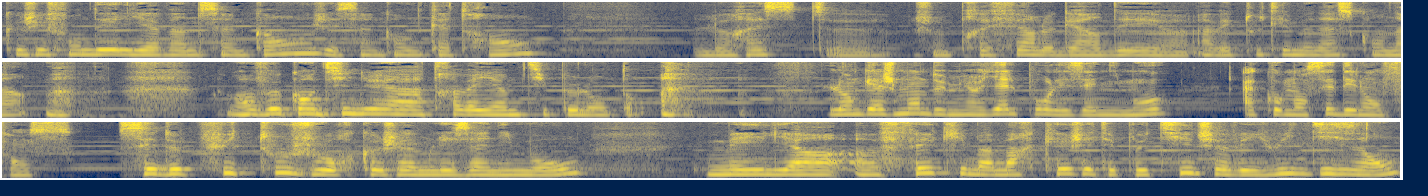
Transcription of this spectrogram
que j'ai fondée il y a 25 ans, j'ai 54 ans. Le reste, euh, je préfère le garder euh, avec toutes les menaces qu'on a. On veut continuer à travailler un petit peu longtemps. L'engagement de Muriel pour les animaux a commencé dès l'enfance. C'est depuis toujours que j'aime les animaux, mais il y a un fait qui m'a marqué. J'étais petite, j'avais 8-10 ans.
